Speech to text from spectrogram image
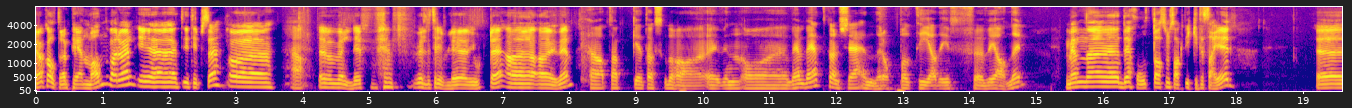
Ja, han kalte deg en pen mann, var det vel, i, i tipset. Og ja. veldig, veldig trivelig gjort, det, av Øyvind. ja, takk, takk skal du ha, Øyvind. Og eh, hvem vet, kanskje jeg ender opp på tida di før vi aner. Men eh, det holdt da som sagt ikke til seier. Eh,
